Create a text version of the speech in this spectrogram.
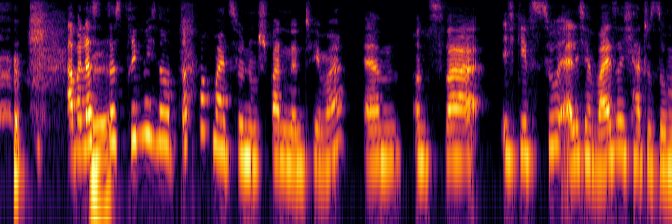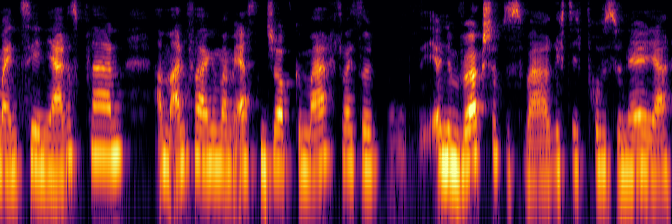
Aber das, nee. das bringt mich noch, doch noch mal zu einem spannenden Thema. Ähm, und zwar, ich gebe es zu, ehrlicherweise, ich hatte so meinen Zehn-Jahres-Plan am Anfang in meinem ersten Job gemacht. Weißt du, in einem Workshop, das war richtig professionell, ja.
